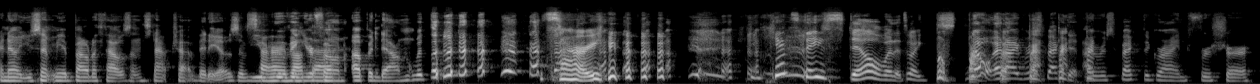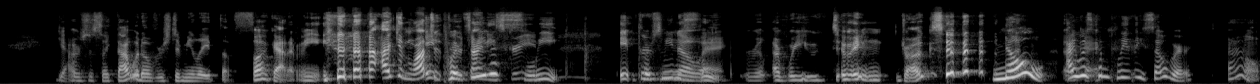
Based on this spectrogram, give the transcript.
I know you sent me about a thousand Snapchat videos of you Sorry moving your that. phone up and down with the. Sorry. you can't stay still when it's going. no, and I respect it. I respect the grind for sure. Yeah. I was just like, that would overstimulate the fuck out of me. I can watch it, it through a puts me tiny to screen. sleep. It There's puts me no to way. sleep. Real- uh, were you doing drugs? No, I was completely sober. oh,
